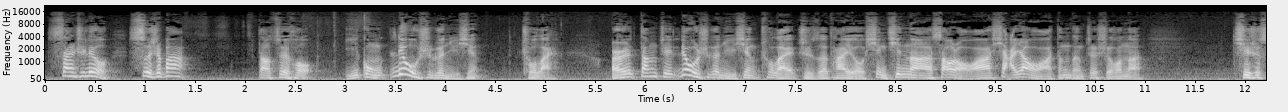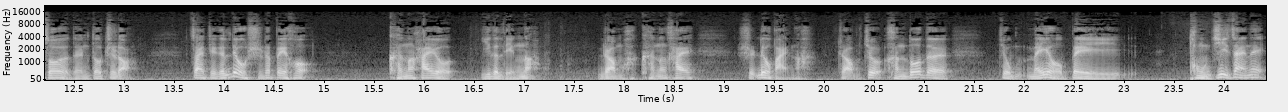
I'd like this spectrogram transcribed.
三十六、四十八，到最后一共六十个女性出来。而当这六十个女性出来指责他有性侵啊、骚扰啊、下药啊等等，这时候呢，其实所有的人都知道，在这个六十的背后，可能还有一个零呢，你知道吗？可能还是六百呢，知道不？就很多的。就没有被统计在内，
